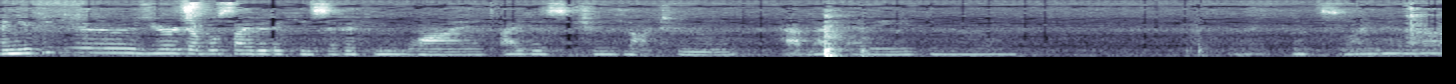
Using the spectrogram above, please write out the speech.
And you can use your double-sided adhesive if you want. I just choose not to have that headache, you know. Alright, let's line it up.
